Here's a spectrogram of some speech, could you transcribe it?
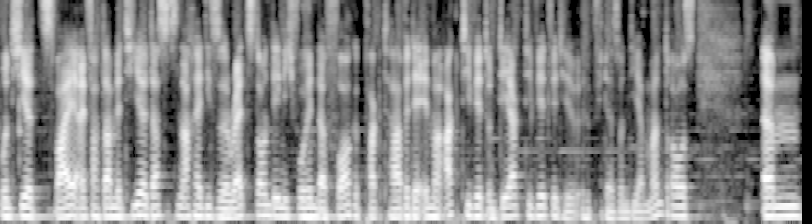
und hier 2 einfach damit hier, das ist nachher dieser Redstone, den ich vorhin davor gepackt habe, der immer aktiviert und deaktiviert wird. Hier hüpft wieder so ein Diamant raus. Ähm,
